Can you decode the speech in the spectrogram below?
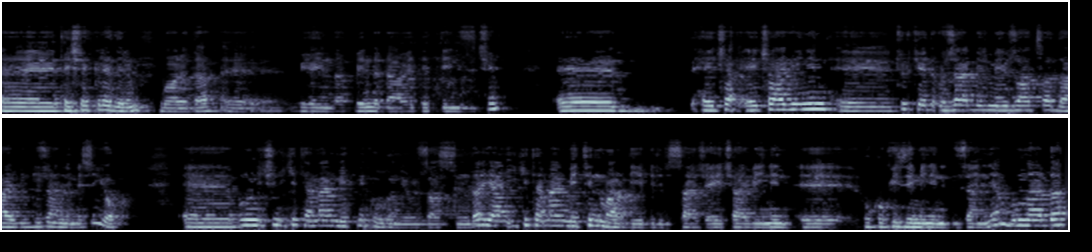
Ee, teşekkür ederim bu arada e, bu yayında beni de davet ettiğiniz için. E, HIV'nin e, Türkiye'de özel bir mevzuata dair bir düzenlemesi yok. E, bunun için iki temel metni kullanıyoruz aslında. Yani iki temel metin var diyebiliriz sadece HIV'nin e, hukuki zeminini düzenleyen. Bunlar da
